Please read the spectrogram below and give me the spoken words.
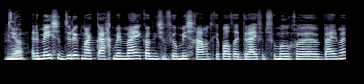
ja. En de meeste druk maak ik eigenlijk met mij. Ik kan niet zoveel misgaan, want ik heb altijd drijvend vermogen eh, bij me.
